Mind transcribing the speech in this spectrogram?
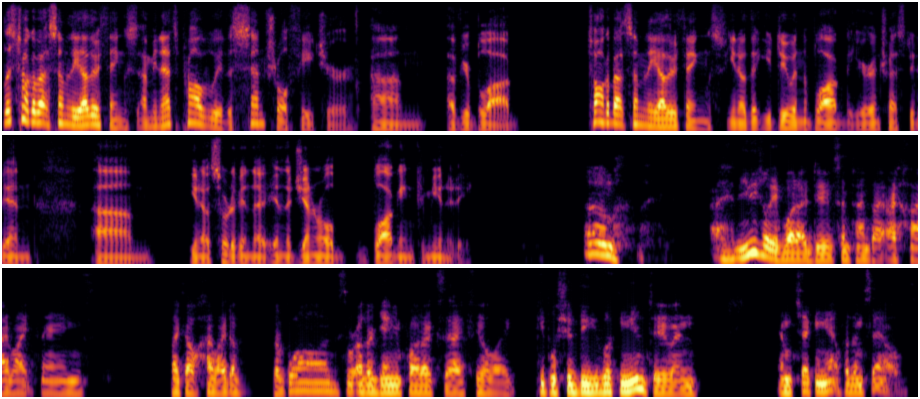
let's talk about some of the other things. I mean, that's probably the central feature um, of your blog. Talk about some of the other things you know that you do in the blog that you're interested in. Um, you know, sort of in the in the general blogging community. Um, I, usually what I do sometimes I, I highlight things, like I'll highlight other blogs or other gaming products that I feel like people should be looking into and and checking out for themselves.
